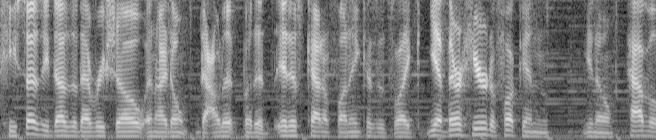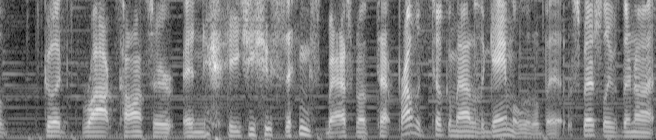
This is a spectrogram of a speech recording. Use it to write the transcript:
he says he does it every show, and I don't doubt it, but it, it is kind of funny because it's like, yeah, they're here to fucking, you know, have a good rock concert, and you sing Smash Mouth probably took him out of the game a little bit, especially if they're not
